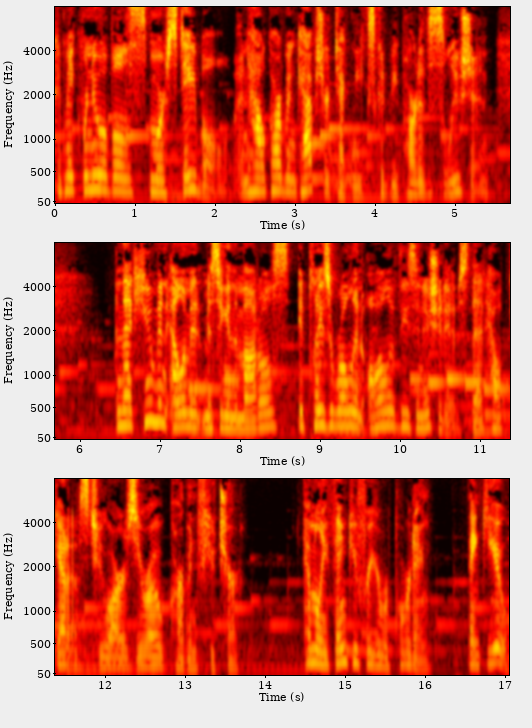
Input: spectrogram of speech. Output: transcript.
could make renewables more stable and how carbon capture techniques could be part of the solution. And that human element missing in the models, it plays a role in all of these initiatives that help get us to our zero carbon future. Emily, thank you for your reporting. Thank you.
